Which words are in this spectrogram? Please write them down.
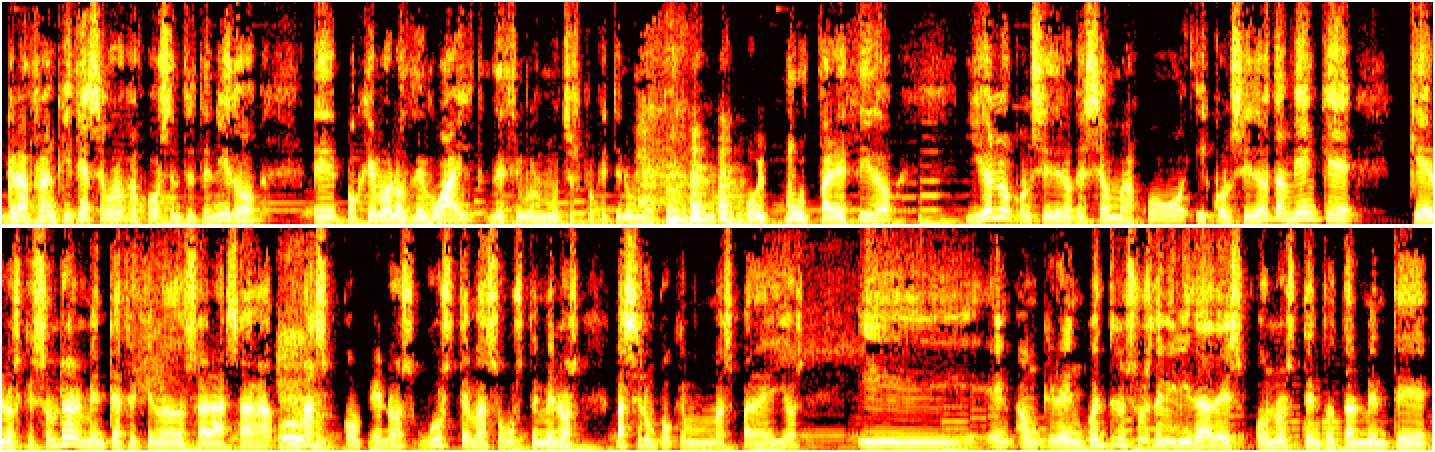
gran franquicia, seguro que el juego es entretenido. Eh, Pokémon of the Wild, decimos muchos porque tiene un motor muy, muy parecido. Yo no considero que sea un mal juego y considero también que, que los que son realmente aficionados a la saga, más o menos, guste más o guste menos, va a ser un Pokémon más para ellos. Y en- aunque le encuentren sus debilidades o no estén totalmente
